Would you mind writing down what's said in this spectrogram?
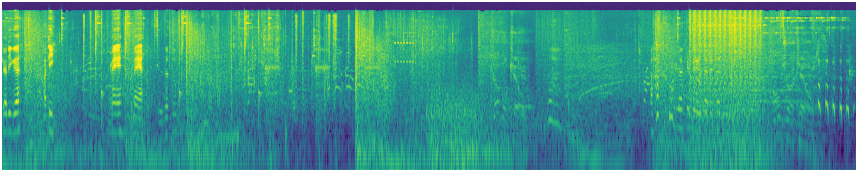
Tiga tiga Mati Naik eh naik eh Ada satu Double kill. Aku yang kena dari tadi Ultra kill.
